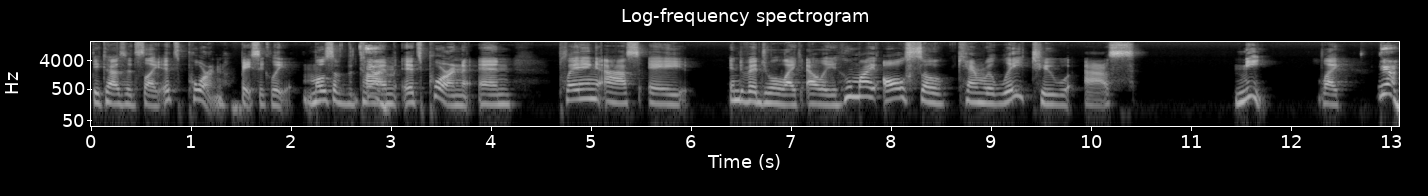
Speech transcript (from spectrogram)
because it's like it's porn basically most of the time it's porn and playing as a individual like ellie whom i also can relate to as me like Yeah.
